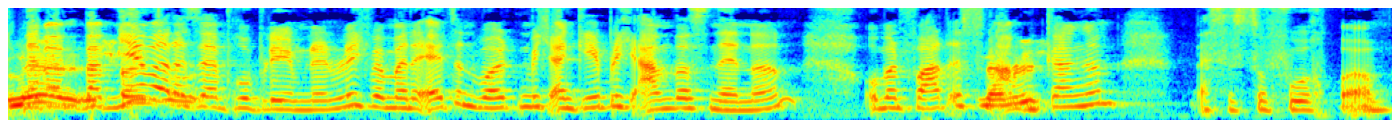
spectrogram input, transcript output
nee, Na, bei, mir war so. das ein Problem, nämlich, weil meine Eltern wollten mich angeblich anders nennen und mein Vater ist Nämlich? gegangen. Es ist so furchtbar.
